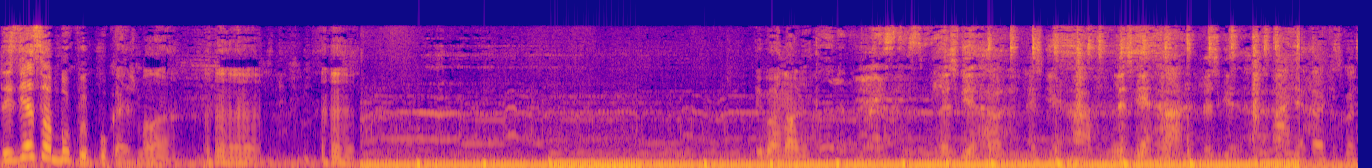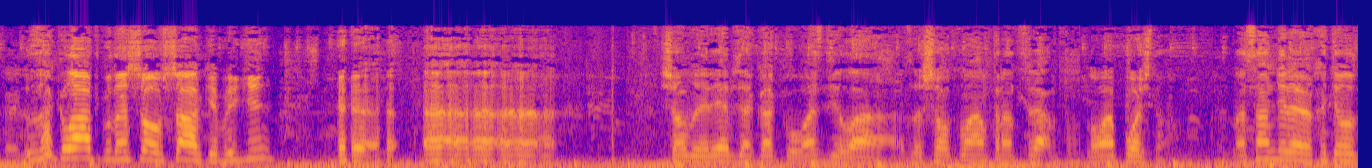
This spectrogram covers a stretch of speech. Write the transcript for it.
Ты с детства буквы пукаешь, мала. И погнали. Закладку нашел в шапке, прикинь. Что вы, Ребзя, как у вас дела? Зашел к вам в трансляцию. Новая почта. На самом деле, хотел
